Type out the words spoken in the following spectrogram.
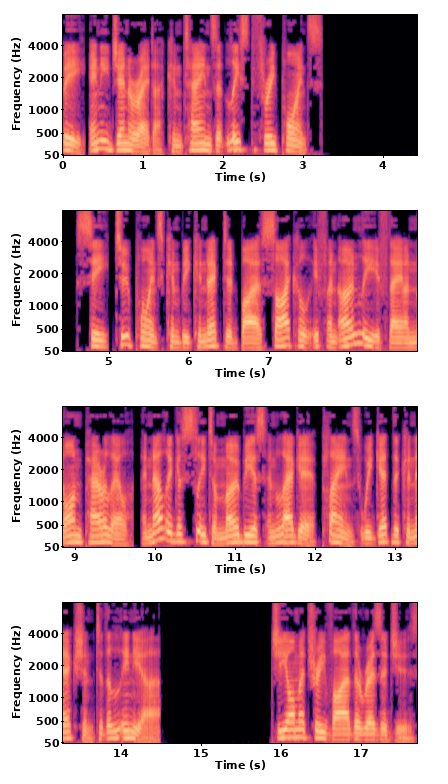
B any generator contains at least three points C two points can be connected by a cycle if and only if they are non-parallel. Analogously to Mobius and Laguerre planes we get the connection to the linear geometry via the residues.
